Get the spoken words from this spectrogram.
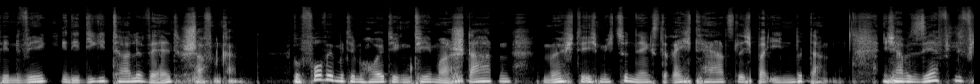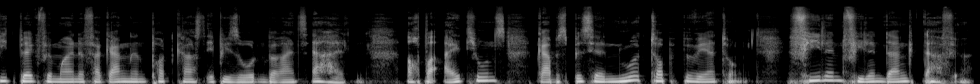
den Weg in die digitale Welt schaffen kann. Bevor wir mit dem heutigen Thema starten, möchte ich mich zunächst recht herzlich bei Ihnen bedanken. Ich habe sehr viel Feedback für meine vergangenen Podcast-Episoden bereits erhalten. Auch bei iTunes gab es bisher nur Top-Bewertungen. Vielen, vielen Dank dafür.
